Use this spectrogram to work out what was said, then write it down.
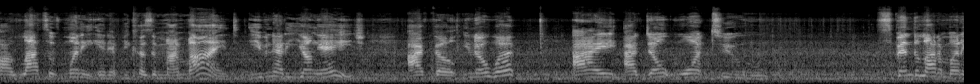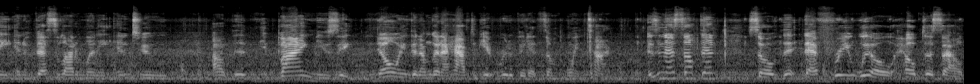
uh, lots of money in it because in my mind, even at a young age, I felt, you know what, I I don't want to spend a lot of money and invest a lot of money into uh, buying music, knowing that I'm going to have to get rid of it at some point in time. Isn't that something? So that, that free will helped us out.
